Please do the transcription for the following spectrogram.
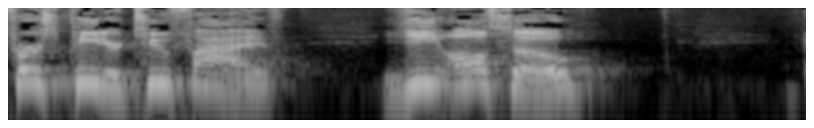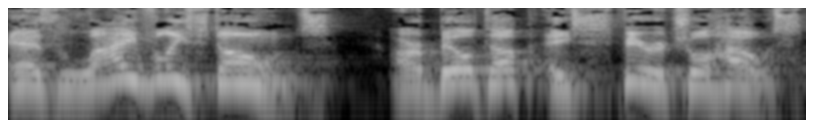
1 Peter 2 5. Ye also, as lively stones, are built up a spiritual house.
